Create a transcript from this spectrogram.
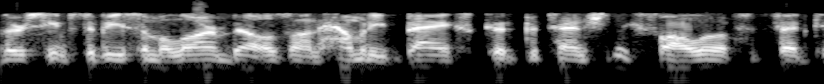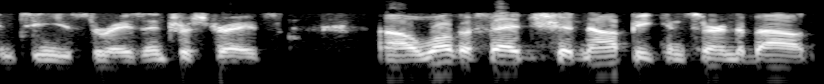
There seems to be some alarm bells on how many banks could potentially follow if the Fed continues to raise interest rates. Uh, while the Fed should not be concerned about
